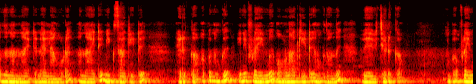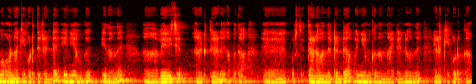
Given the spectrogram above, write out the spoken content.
ഒന്ന് നന്നായിട്ട് തന്നെ എല്ലാം കൂടെ നന്നായിട്ട് മിക്സ് ആക്കിയിട്ട് എടുക്കാം. അപ്പോൾ നമുക്ക് ഇനി ഫ്ലെയിം ഓണാക്കിയിട്ട് നമുക്കിതൊന്ന് വേവിച്ചെടുക്കാം. അപ്പോൾ ഫ്ലെയിം ഓൺ ആക്കി കൊടുത്തിട്ടുണ്ട്. ഇനി നമുക്ക് ഇതൊന്ന് വേവിച്ച് എടുക്കുകയാണ്. അപ്പോൾ ഇതാ കുറച്ച് തിള വന്നിട്ടുണ്ട്. അപ്പോൾ ഇനി നമുക്ക് നന്നായിട്ട് തന്നെ ഒന്ന് ഇളക്കി കൊടുക്കാം.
